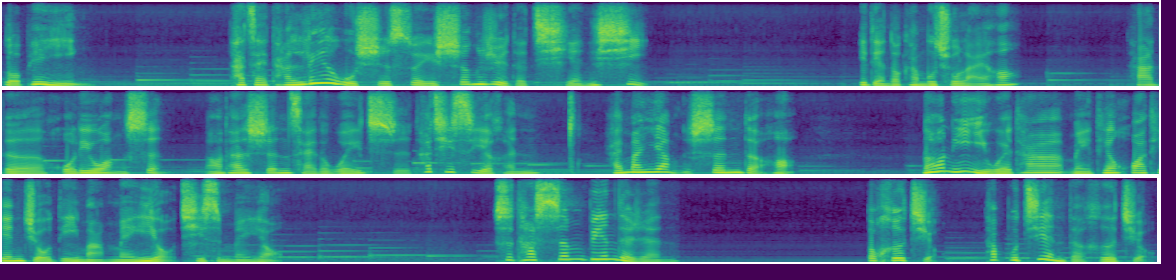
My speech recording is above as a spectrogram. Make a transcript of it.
罗佩影，他在他六十岁生日的前夕，一点都看不出来哈，他的活力旺盛，然后他的身材的维持，他其实也很还蛮养生的哈。然后你以为他每天花天酒地吗？没有，其实没有，是他身边的人。都喝酒，他不见得喝酒。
